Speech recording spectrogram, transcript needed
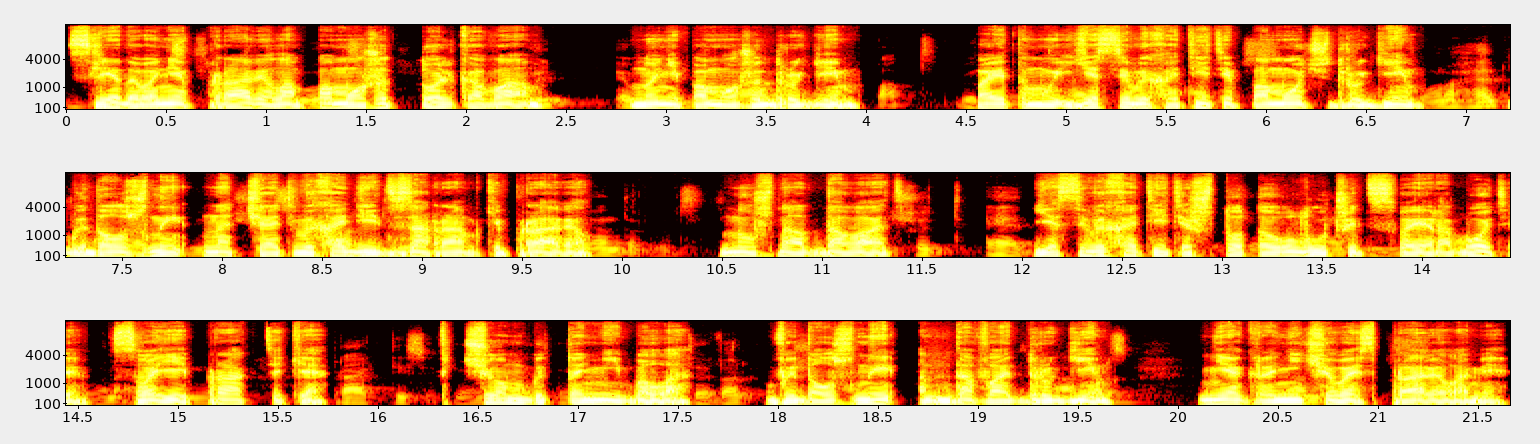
Следование правилам поможет только вам, но не поможет другим. Поэтому, если вы хотите помочь другим, вы должны начать выходить за рамки правил. Нужно отдавать. Если вы хотите что-то улучшить в своей работе, в своей практике, в чем бы то ни было, вы должны отдавать другим, не ограничиваясь правилами.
